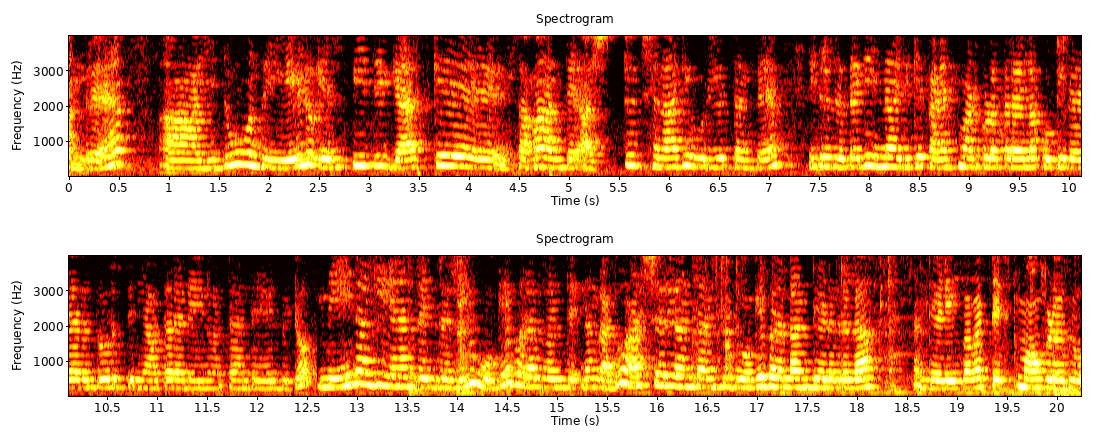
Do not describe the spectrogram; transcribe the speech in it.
ಅಂದರೆ ಇದು ಒಂದು ಏಳು ಎಲ್ ಪಿ ಜಿ ಗ್ಯಾಸ್ಗೆ ಸಮ ಅಂತೆ ಅಷ್ಟು ಚೆನ್ನಾಗಿ ಉರಿಯುತ್ತಂತೆ. ಇದ್ರ ಜೊತೆಗೆ ಇನ್ನು ಇದಕ್ಕೆ ಕನೆಕ್ಟ್ ಮಾಡ್ಕೊಳ್ಳೋ ಥರ ಎಲ್ಲ ಕೊಟ್ಟಿದ್ದಾರೆ ಅದನ್ನು ತೋರಿಸ್ತೀನಿ ಯಾವ ಥರ ಇದೆ ಏನು ಅಂತ ಅಂತ ಹೇಳ್ಬಿಟ್ಟು. ಮೇನ್ ಆಗಿ ಏನಂದ್ರೆ ಇದರಲ್ಲಿ ಹೊಗೆ ಬರಲ್ವಂತೆ. ನಂಗೆ ಅದು ಆಶ್ಚರ್ಯ ಅಂತ ಅನ್ಸಿದ್ದು ಹೊಗೆ ಬರಲ್ಲ ಅಂತ ಹೇಳಿದ್ರಲ್ಲ ಅಂತೇಳಿ ಇವಾಗ ಟೆಸ್ಟ್ ಮಾಡ್ಬಿಡೋದು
